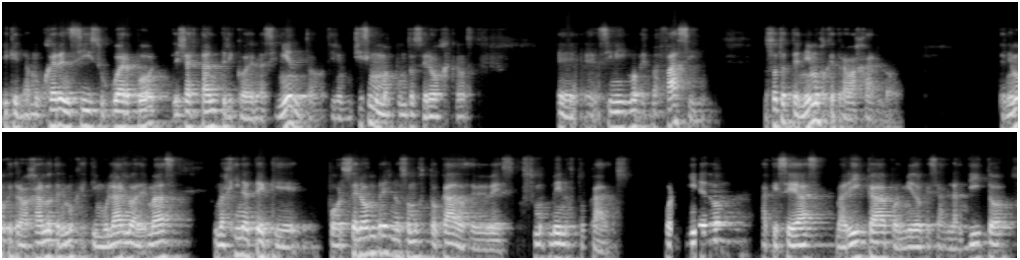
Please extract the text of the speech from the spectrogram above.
y que la mujer en sí, su cuerpo, ella es tántrico de nacimiento, tiene muchísimo más puntos erógenos eh, en sí mismo, es más fácil. Nosotros tenemos que trabajarlo. Tenemos que trabajarlo, tenemos que estimularlo. Además, imagínate que por ser hombres no somos tocados de bebés, somos menos tocados. Por miedo a que seas marica, por miedo a que seas blandito,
